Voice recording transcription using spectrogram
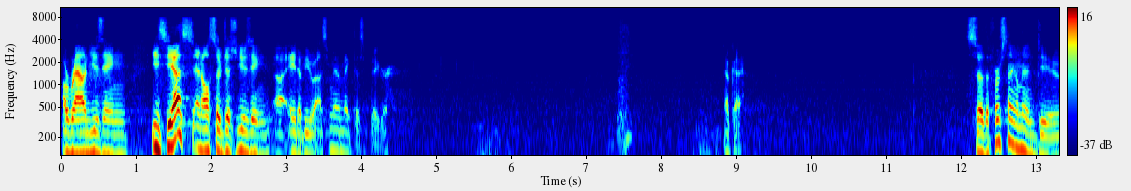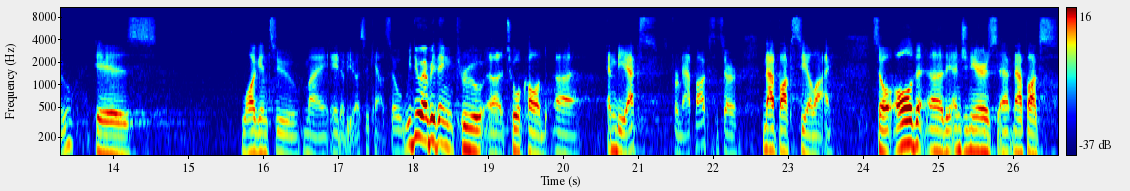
around using ECS and also just using uh, AWS. I'm going to make this bigger. Okay. So the first thing I'm going to do is log into my AWS account. So we do everything through a tool called uh, MBX for Mapbox. It's our Mapbox CLI. So all the, uh, the engineers at Mapbox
